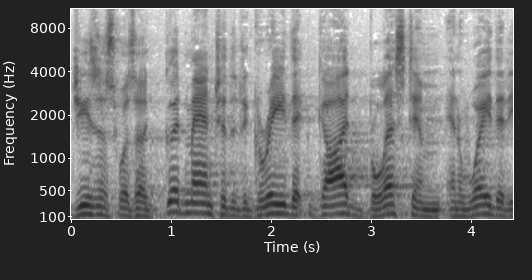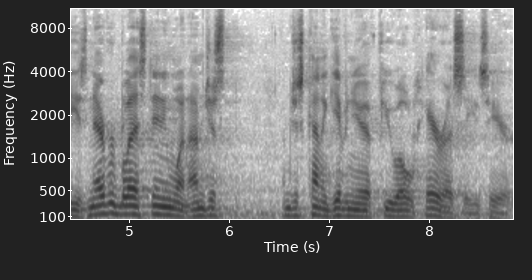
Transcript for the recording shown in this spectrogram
Jesus was a good man to the degree that God blessed him in a way that he's never blessed anyone. I'm just I'm just kind of giving you a few old heresies here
